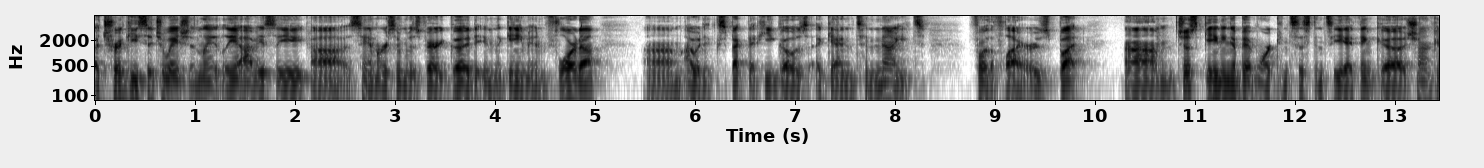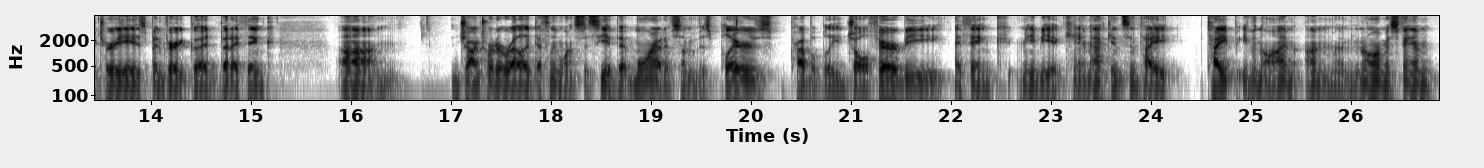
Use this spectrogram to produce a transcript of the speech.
a tricky situation lately. Obviously, uh, Sam Ersson was very good in the game in Florida. Um, I would expect that he goes again tonight for the Flyers, but um, just gaining a bit more consistency. I think uh, Sean Couturier has been very good, but I think um, John Tortorella definitely wants to see a bit more out of some of his players. Probably Joel Farabee. I think maybe a Cam Atkinson type. Type, even though I'm I'm an enormous fan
